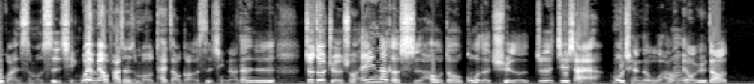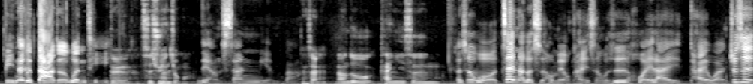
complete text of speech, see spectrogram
不管什么事情，我也没有发生什么太糟糕的事情啊。但是就是，就都觉得说，哎、欸，那个时候都过得去了。就是接下来，目前的我好像没有遇到比那个大的问题。对，持续很久吗？两三年吧。两三年，然后就看医生。可是我在那个时候没有看医生，我是回来台湾，就是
